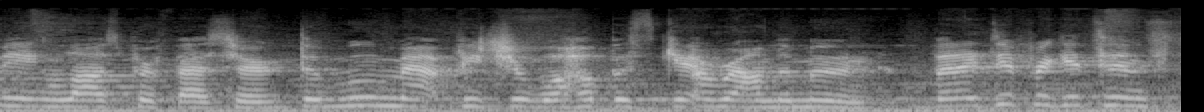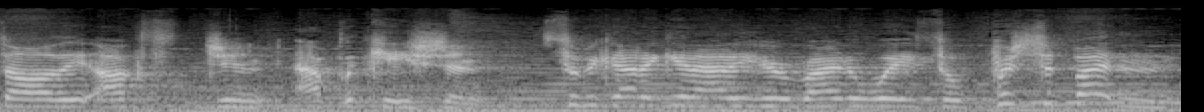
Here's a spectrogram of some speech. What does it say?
being lost, Professor. The moon map feature will help us get around the moon. But I did forget to install the oxygen application. So we gotta get out of here right away, so push the button.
